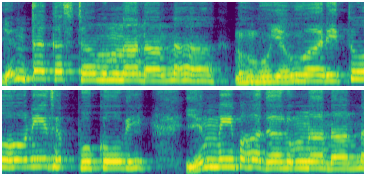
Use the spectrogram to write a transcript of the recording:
ఎంత కష్టమున్నా నాన్న నువ్వు ఎవ్వరితోనే చెప్పుకోవే. ఎన్ని బాధలున్నా నాన్న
